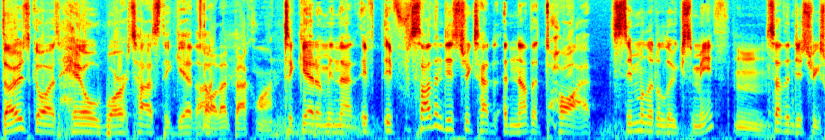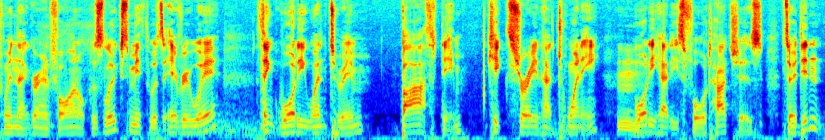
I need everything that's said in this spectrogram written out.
Those guys held Waratahs together. Oh, that backline. To get them in that. If, if Southern Districts had another type similar to Luke Smith, mm. Southern Districts win that grand final because Luke Smith was everywhere. I think Waddy went to him, bathed him, kicked three and had 20. Mm. Waddy had his four touches. So he didn't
